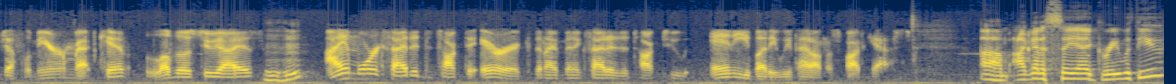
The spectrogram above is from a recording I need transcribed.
Jeff Lemire, Matt Kindt, love those two guys. Mm-hmm. I am more excited to talk to Eric than I've been excited to talk to anybody we've had on this podcast. Um, I gotta say, I agree with you.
